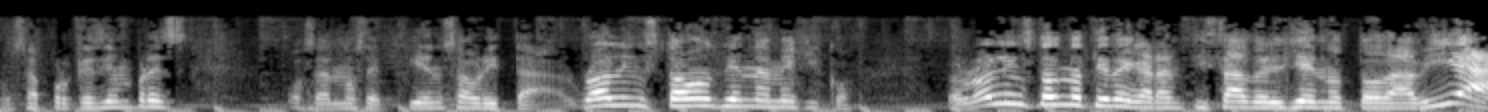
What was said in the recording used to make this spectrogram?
o sea, porque siempre es, o sea, no sé, pienso ahorita, Rolling Stones viene a México, pero Rolling Stones no tiene garantizado el lleno todavía.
